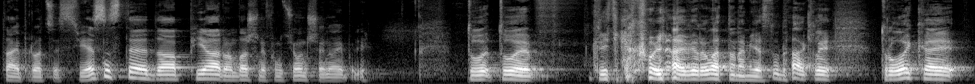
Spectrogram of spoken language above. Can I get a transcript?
taj proces. Svjesni ste da PR vam baš ne funkcioniše najbolje? To, to je kritika koja je vjerovatno na mjestu. Dakle, trojka je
